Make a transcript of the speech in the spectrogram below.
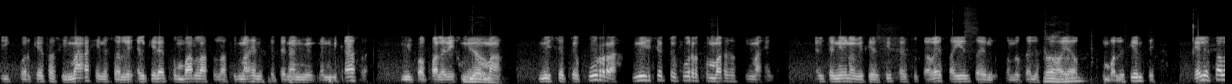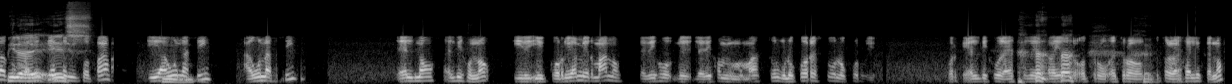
Y porque esas imágenes, él, quería tumbar las, las imágenes que tenía en mi, en mi casa. Mi papá le dijo a mi mamá, ni se te ocurra, ni se te ocurra tomar esas imágenes. Él tenía una virgencita en su cabeza ahí cuando él estaba ya convaleciente. Él estaba Mira, convaleciente, es- mi papá, y aún Mm. así, aún así, él no, él dijo no, y, y corrió a mi hermano, le dijo, le, le dijo a mi mamá, tú lo corres, tú lo corro yo. Porque él dijo, este le trae otro, otro, otro, otro evangélico, ¿no?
